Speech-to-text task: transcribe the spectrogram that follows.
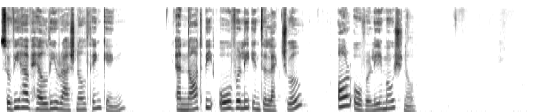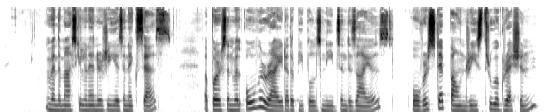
So we have healthy rational thinking and not be overly intellectual or overly emotional. When the masculine energy is in excess, a person will override other people's needs and desires, overstep boundaries through aggression,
